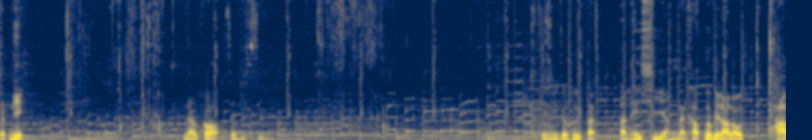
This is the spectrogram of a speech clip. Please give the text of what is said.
แบบนี้ แล้วก็เส้นที่ 4 เทคนิคก็คือตัดตัดให้เฉียงนะครับ เพื่อเวลาเราพับ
